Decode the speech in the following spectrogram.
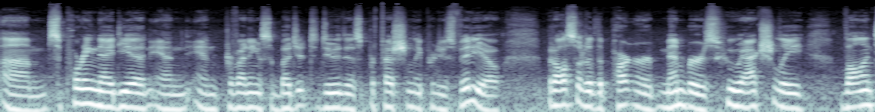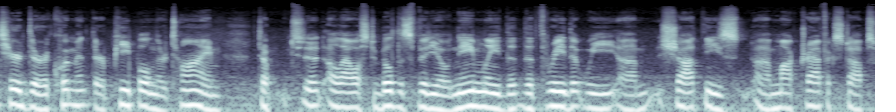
um, supporting the idea and, and providing us a budget to do this professionally produced video, but also to the partner members who actually volunteered their equipment, their people, and their time to, to allow us to build this video, namely the, the three that we um, shot these uh, mock traffic stops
